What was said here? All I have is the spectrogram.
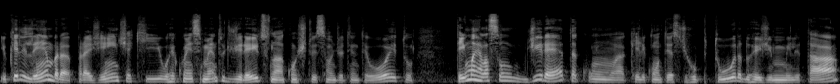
E o que ele lembra para a gente é que o reconhecimento de direitos na Constituição de 88 tem uma relação direta com aquele contexto de ruptura do regime militar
